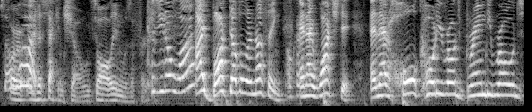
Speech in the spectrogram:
So Or, or what? the second show. It's all in was the first. Because you know what? I bought Double or Nothing, Okay. and I watched it. And that whole Cody Rhodes, Brandi Rhodes,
